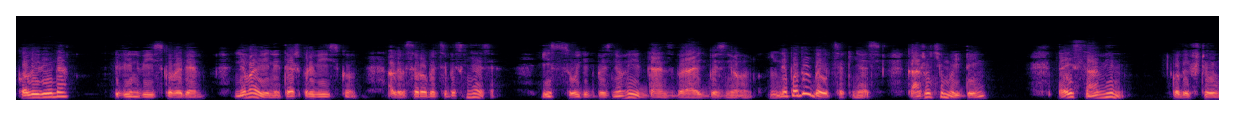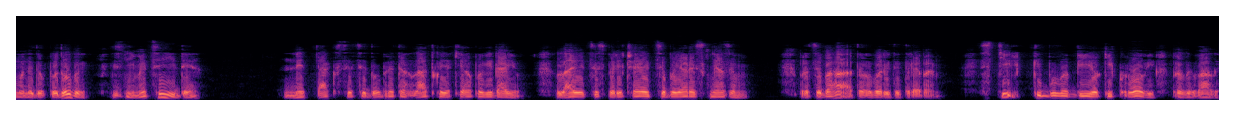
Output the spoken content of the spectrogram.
Коли війна, він військо веде. Нема війни теж при війську, але все робиться без князя. І судять без нього, і дань збирають без нього. Не подобається князь. Кажуть йому йди. Та й сам він, коли що йому не до вподоби, зніметься і йде. Не так все це добре та гладко, як я оповідаю. Лаються, сперечаються бояри з князем. Про це багато говорити треба. Стільки було бійок і крові проливали.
